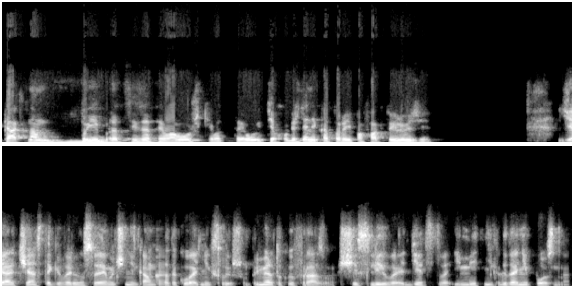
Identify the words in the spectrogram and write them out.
как нам выбраться из этой ловушки, вот э, тех убеждений, которые по факту иллюзии? Я часто говорю своим ученикам, когда такое от них слышу, например, такую фразу «счастливое детство иметь никогда не поздно».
